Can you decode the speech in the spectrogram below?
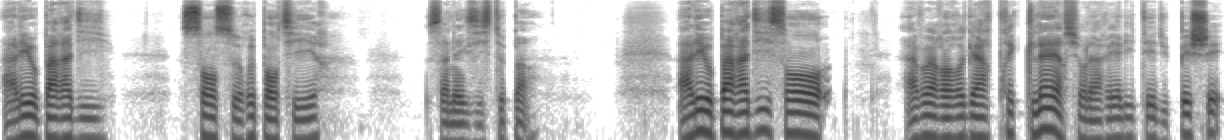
Aller au paradis sans se repentir, ça n'existe pas. Aller au paradis sans avoir un regard très clair sur la réalité du péché,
